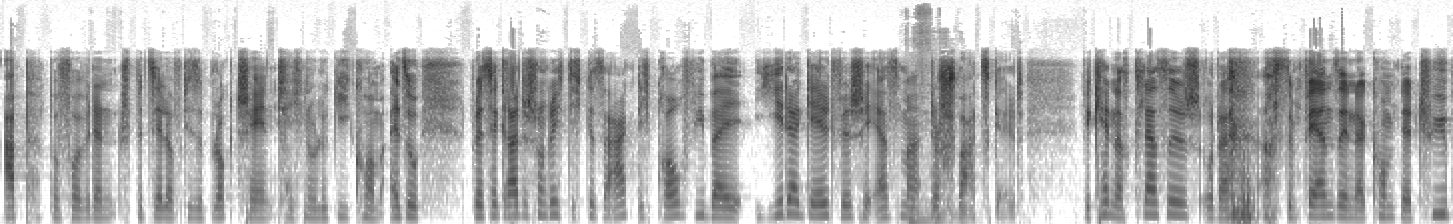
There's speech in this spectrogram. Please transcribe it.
ab, bevor wir dann speziell auf diese Blockchain-Technologie kommen. Also, du hast ja gerade schon richtig gesagt, ich brauche wie bei jeder Geldwäsche erstmal das Mhm. Schwarzgeld. Wir kennen das klassisch oder aus dem Fernsehen, da kommt der Typ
